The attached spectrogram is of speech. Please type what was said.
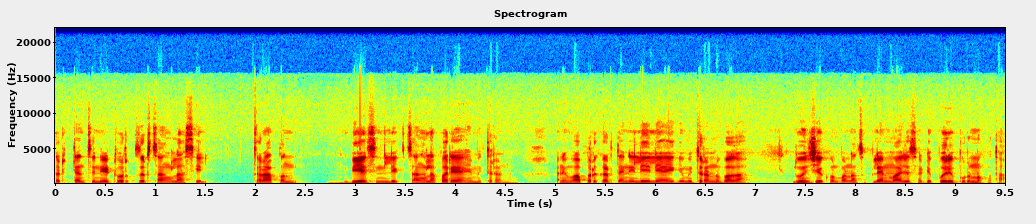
तर त्यांचं नेटवर्क जर चांगलं असेल तर आपण बी एस एन एल एक चांगला पर्याय आहे मित्रांनो. आणि वापरकर्त्याने लिहिले आहे की मित्रांनो बघा दोनशे एकोणपन्नासचा प्लॅन माझ्यासाठी परिपूर्ण होता.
